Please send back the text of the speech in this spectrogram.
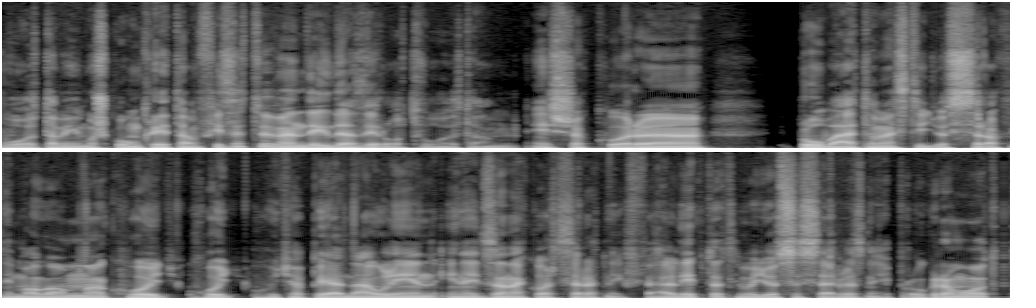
voltam én most konkrétan fizető vendég, de azért ott voltam. És akkor próbáltam ezt így összerakni magamnak, hogy, hogy hogyha például én, én egy zenekart szeretnék felléptetni, vagy összeszervezni egy programot,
